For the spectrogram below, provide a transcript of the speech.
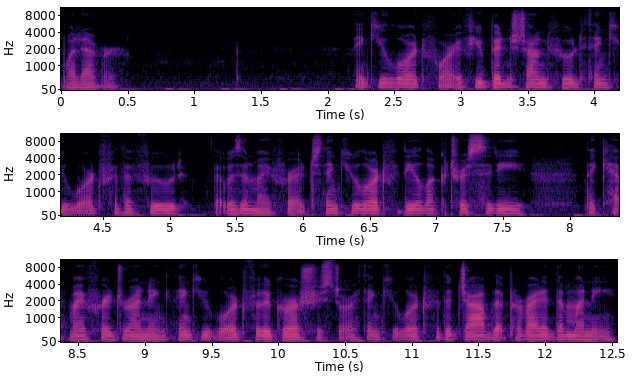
whatever. Thank you, Lord, for if you binged on food, thank you, Lord, for the food that was in my fridge. Thank you, Lord, for the electricity that kept my fridge running. Thank you, Lord, for the grocery store. Thank you, Lord, for the job that provided the money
